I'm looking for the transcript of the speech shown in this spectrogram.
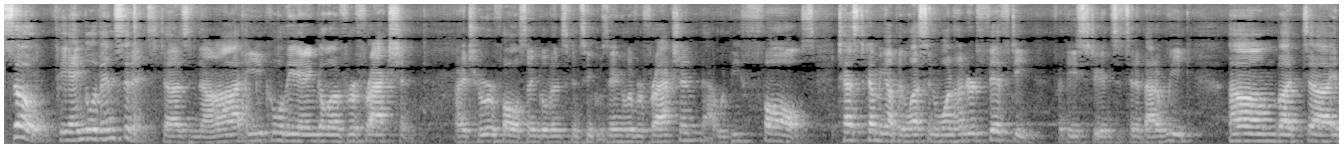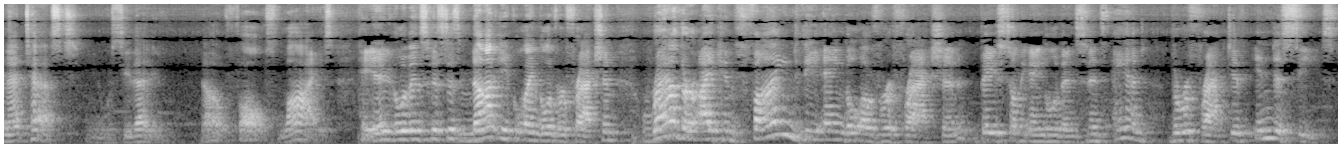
so, the angle of incidence does not equal the angle of refraction. Right, true or false? Angle of incidence equals angle of refraction? That would be false. Test coming up in lesson 150 for these students. It's in about a week. Um, but uh, in that test, you will see that. No, false, lies. Okay, angle of incidence does not equal angle of refraction. Rather, I can find the angle of refraction based on the angle of incidence and the refractive indices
